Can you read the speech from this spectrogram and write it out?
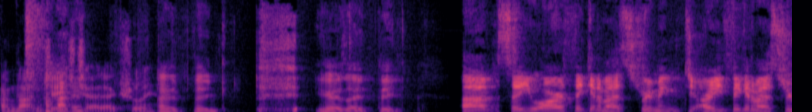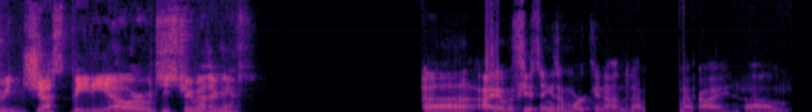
I'm not in Jay's I- chat actually. I think you guys. I think. Um, so you are thinking about streaming? Are you thinking about streaming just BDO, or would you stream other games? Uh, I have a few things I'm working on that I'm gonna try. Um,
